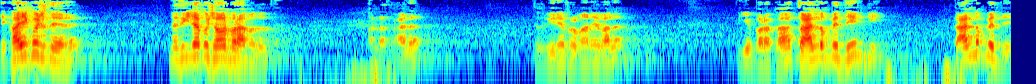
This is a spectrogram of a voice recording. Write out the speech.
دکھائی کچھ دیر ہے نتیجہ کچھ اور برآمد ہوتا ہے اللہ تعالی تصویریں فرمانے والا، یہ برکات تعلق میں دین کی تعلق میں دین۔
